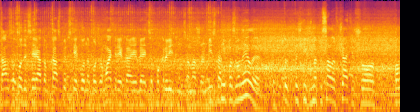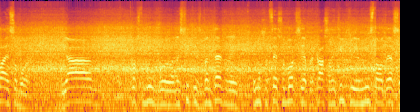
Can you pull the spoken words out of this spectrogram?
Там знаходиться рядом Касперська ікона Божа Матір, яка є покровительниця нашого міста. Мені позвонили, точніше написали в чаті, що палає собор. Я просто був е, настільки збентежений, тому що цей собор це прикраса не тільки міста Одеси,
